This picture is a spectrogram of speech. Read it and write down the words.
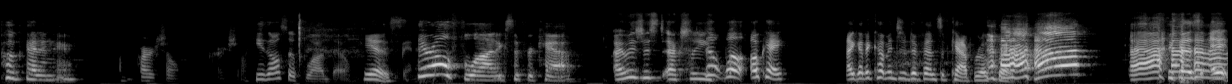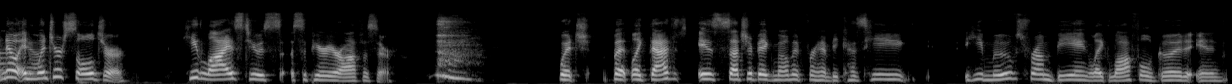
poke that in there. i'm partial I'm partial he's also flawed though He is. They're all flawed except for Cap. I was just actually No, well, okay. I got to come into defense of Cap real quick because it, no, in Yeah. Winter Soldier, he lies to his superior officer, which, but like that is such a big moment for him because he he moves from being like lawful good in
